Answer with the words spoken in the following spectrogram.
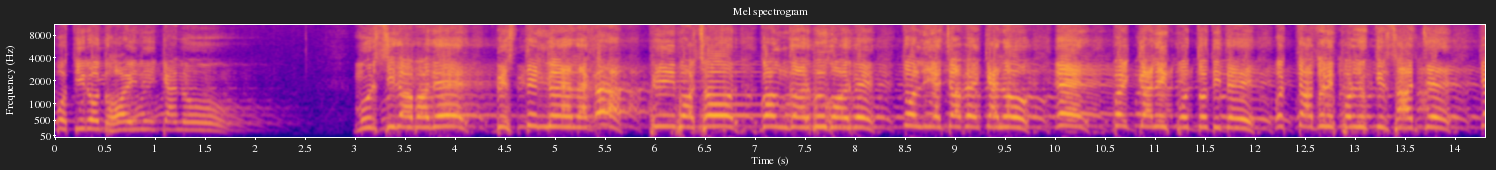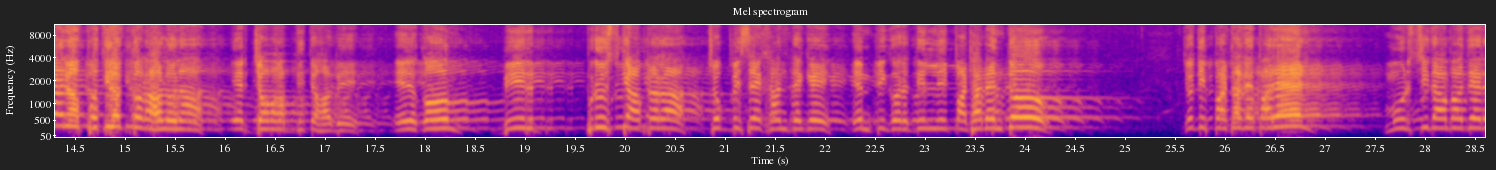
প্রতিরোধ হয়নি কেন? মুর্শিদাবাদের বিস্তীর্ণ এলাকা ফি বছর গঙ্গার ভূগর্ভে তলিয়ে যাবে কেন? এর বৈজ্ঞানিক পদ্ধতিতে অত্যাধুনিক প্রযুক্তির সাহায্যে কেন প্রতিরোধ করা হলো না? এর জবাব দিতে হবে। এরকম বীর পুরুষকে আপনারা চব্বিশে খান থেকে এমপি করে দিল্লি পাঠাবেন তো। যদি পাঠাতে পারেন, মুর্শিদাবাদের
